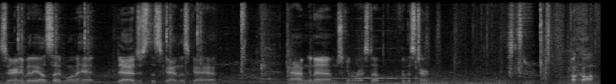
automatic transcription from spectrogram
Is there anybody else I'd want to hit? Yeah, just this guy and this guy, huh? Nah, I'm gonna I'm just gonna rest up for this turn. Fuck off.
